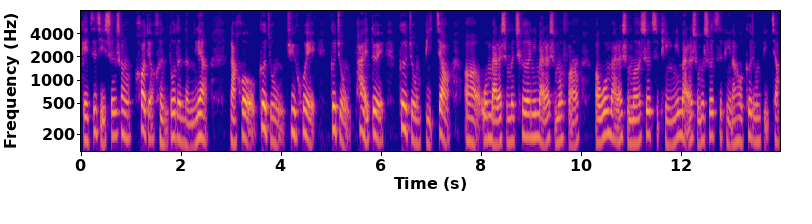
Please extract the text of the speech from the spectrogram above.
给自己身上耗掉很多的能量。然后各种聚会、各种派对、各种比较啊，我买了什么车，你买了什么房啊？我买了什么奢侈品，你买了什么奢侈品？然后各种比较，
